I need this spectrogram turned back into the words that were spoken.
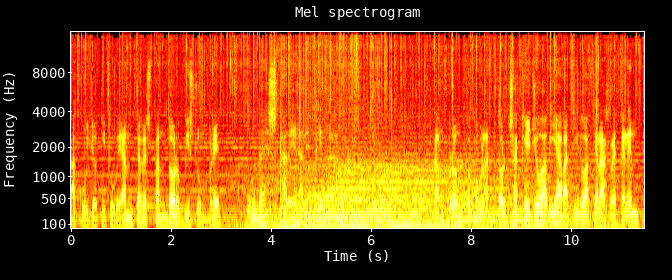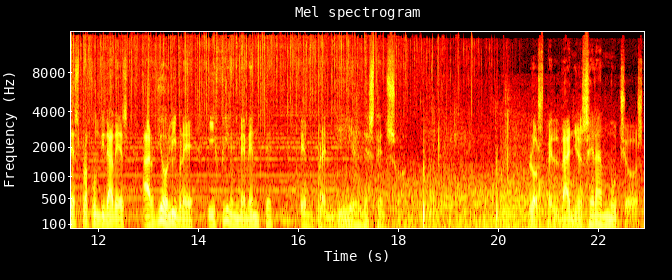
a cuyo titubeante resplandor vislumbré una escalera de piedra. Tan pronto como la antorcha que yo había abatido hacia las repelentes profundidades ardió libre y firmemente, emprendí el descenso. Los peldaños eran muchos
